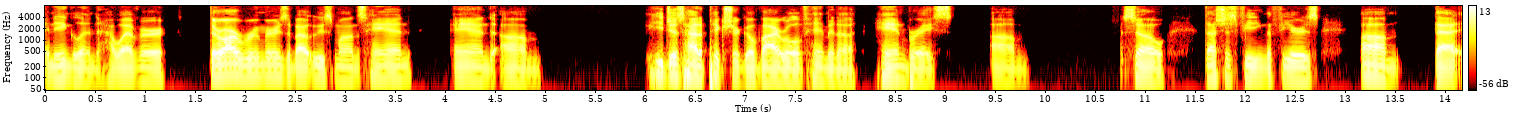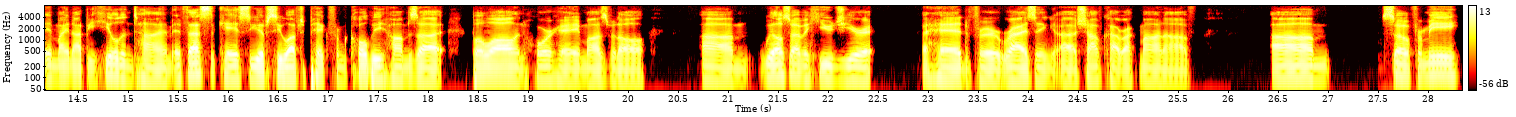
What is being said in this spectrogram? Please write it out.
in England. However, there are rumors about Usman's hand, and um, he just had a picture go viral of him in a hand brace. Um, so that's just feeding the fears um, that it might not be healed in time. If that's the case, the UFC will have to pick from Colby Hamzat, Belal, and Jorge Masvidal. Um, we also have a huge year ahead for rising uh, Shavkat Rakhmonov. Um, so for me,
